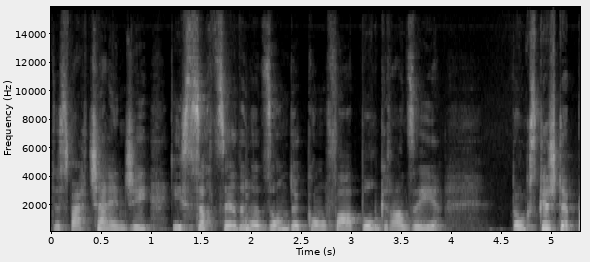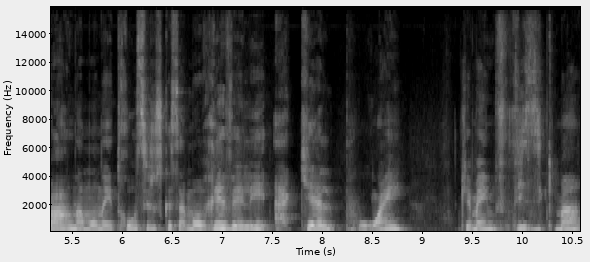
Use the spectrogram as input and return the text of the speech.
de se faire challenger et sortir de notre zone de confort pour grandir. Donc, ce que je te parle dans mon intro, c'est juste que ça m'a révélé à quel point que même physiquement,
